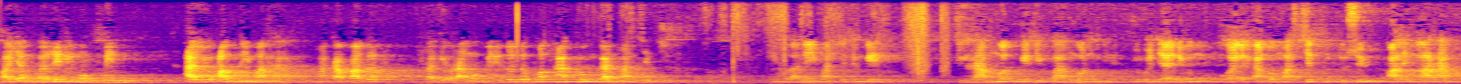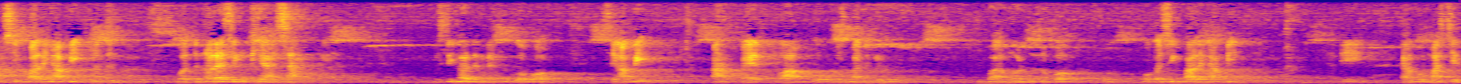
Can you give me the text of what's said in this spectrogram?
Fayam balil mukmin ayu azimaha. Maka patut bagi orang mukmin itu untuk mengagungkan masjid. Dimulai masjid ini diramut, dibangun, Cuman ya ini wale kanggo masjid kudu sing paling larang, sing paling ngoten. Mboten oleh sing biasa. Mesti nek apa sing apik karpet, lampu, sembarang itu bangun apa pokoknya sing paling apik. Jadi kanggo masjid.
